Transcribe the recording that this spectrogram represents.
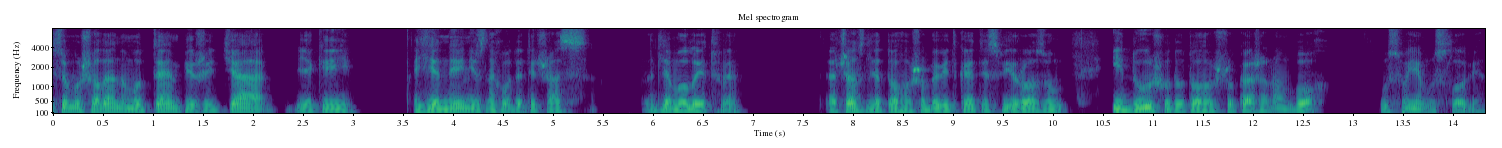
цьому шаленому темпі життя, який є нині, знаходити час для молитви, час для того, щоб відкрити свій розум і душу до того, що каже нам Бог у своєму слові.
